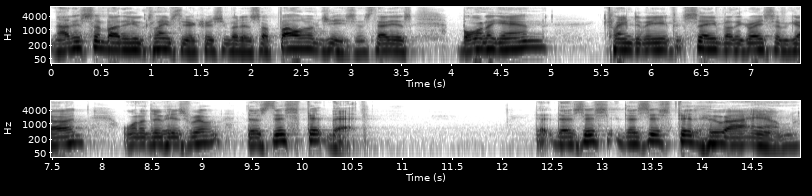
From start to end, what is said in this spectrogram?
not as somebody who claims to be a Christian, but as a follower of Jesus. That is, born again, claim to be saved by the grace of God, want to do His will. Does this fit that? Does this, does this fit who I am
